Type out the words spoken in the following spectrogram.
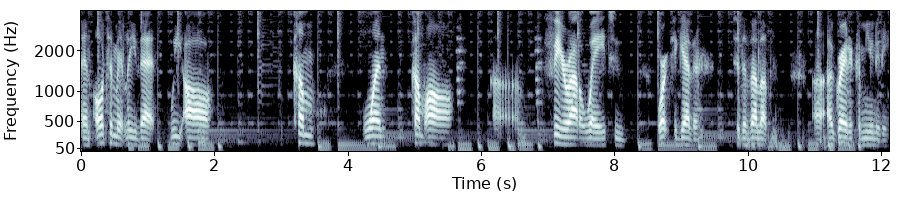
and ultimately that we all come one, come all, uh, figure out a way to work together to develop uh, a greater community.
